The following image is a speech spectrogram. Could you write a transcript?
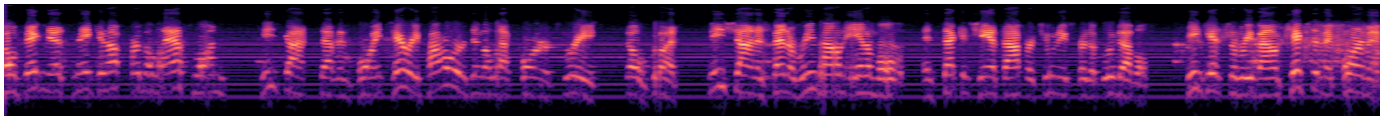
So Bigness making up for the last one. He's got seven points. Harry Powers in the left corner, three. No good. Nishon has been a rebound animal and second chance opportunities for the Blue Devils. He gets the rebound, kicks it McCormick.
